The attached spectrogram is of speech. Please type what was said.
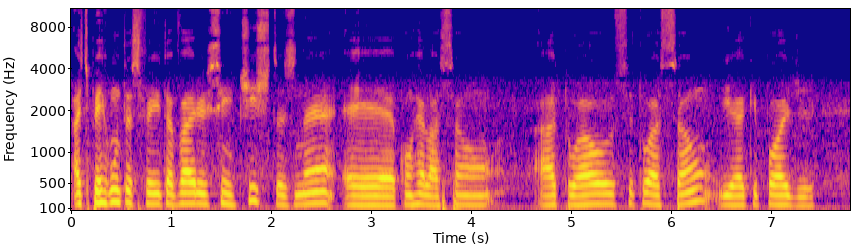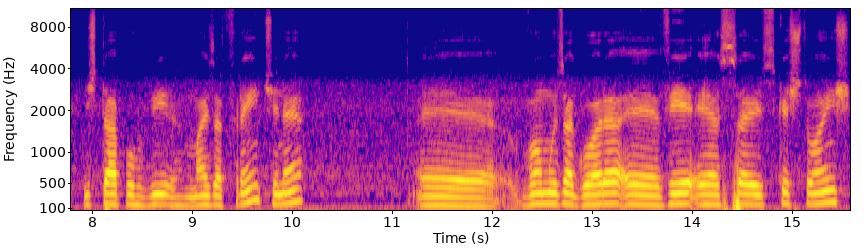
as perguntas feitas a vários cientistas, né, é, com relação à atual situação e a que pode estar por vir mais à frente, né, é, vamos agora ver essas questões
